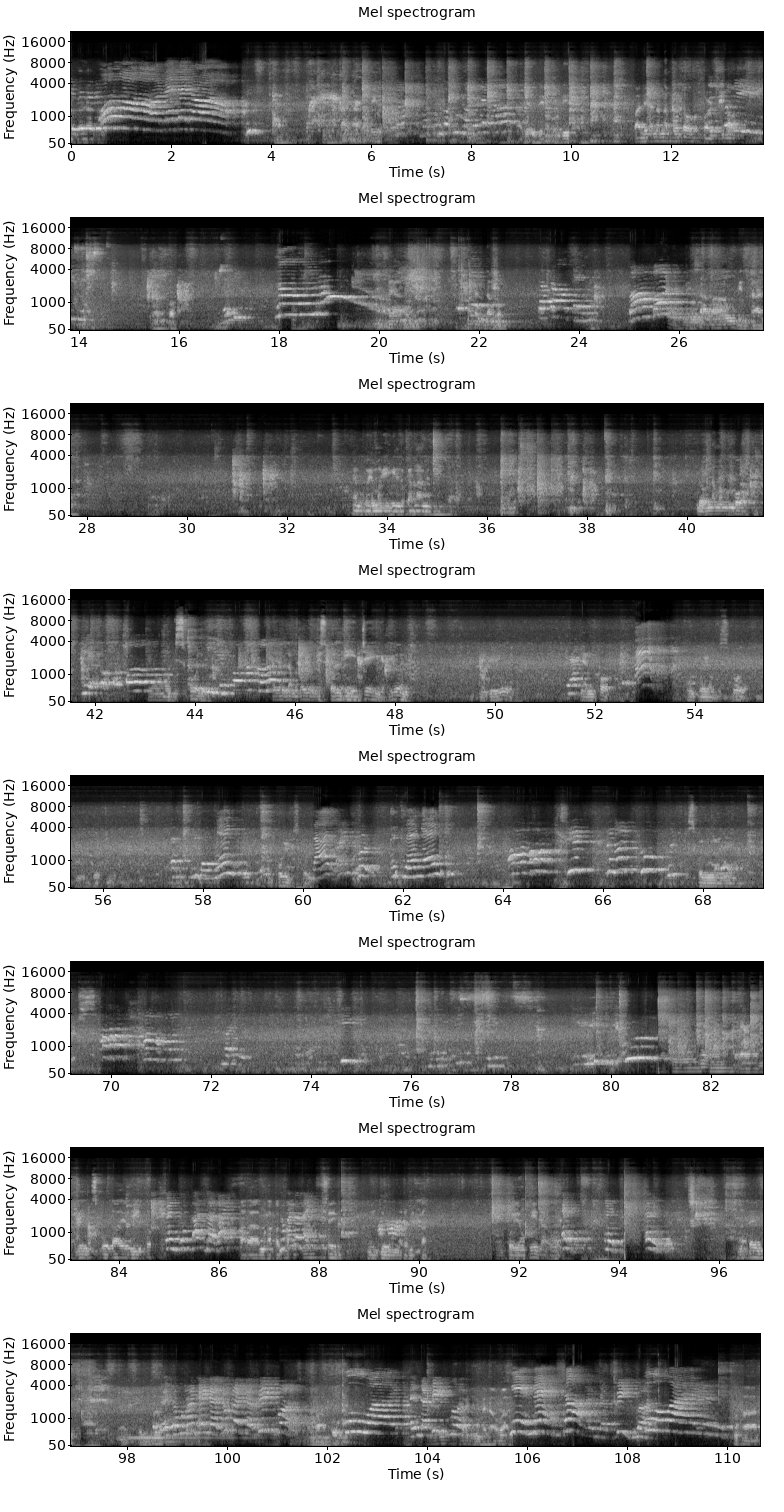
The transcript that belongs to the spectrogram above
Ano na po to? For, no, po. Kaya, maganda po. Babon! May isa pang bintana. Yan po yung magiging lugar namin dito. Doon naman po yung school. Ayun lang po yung school AJ. Ayun. Ayun. Yan po. Yan po yung school. Yan po. Yan po yung school. School lang yan. Yes. Maglinis po tayo dito para makapagpapag kasi medyo marami pa. Yan po yung ilaw. Hey, hey,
